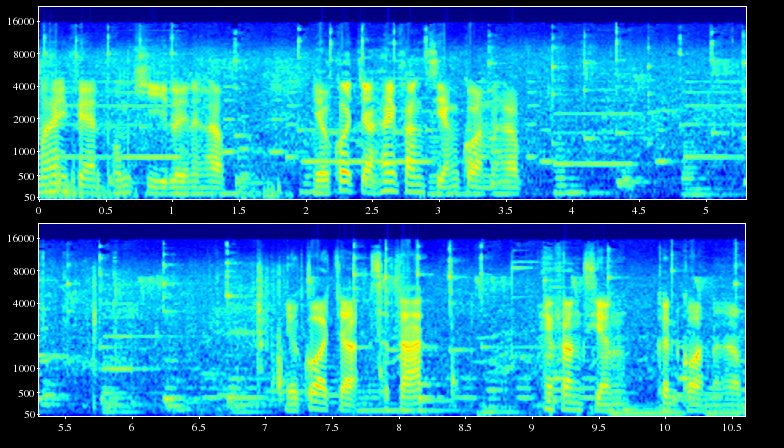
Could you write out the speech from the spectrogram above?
มาให้แฟนผมขี่เลยนะครับ เดี๋ยวก็จะให้ฟังเสียงก่อนนะครับ เดี๋ยวก็จะสตาร์ทให้ฟังเสียงกันก่อนนะครับ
